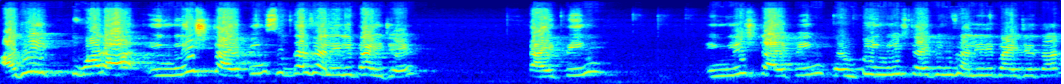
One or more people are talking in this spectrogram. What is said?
अधिक तुम्हाला इंग्लिश टायपिंग सुद्धा झालेली पाहिजे. टायपिंग इंग्लिश टायपिंग कोणती इंग्लिश टायपिंग झालेली पाहिजे तर?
